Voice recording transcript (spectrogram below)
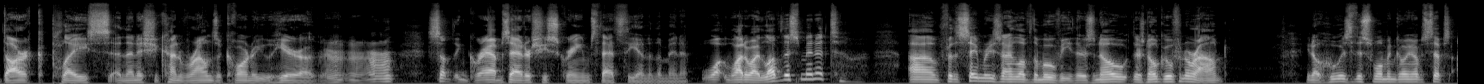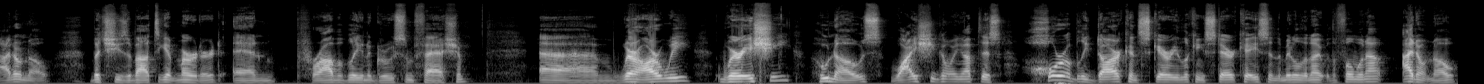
dark place and then as she kind of rounds a corner you hear a something grabs at her. She screams. That's the end of the minute. Why, why do i love this minute? Um, for the same reason i love the movie. There's no there's no goofing around. You know who is this woman going up steps? I don't know. But she's about to get murdered and probably in a gruesome fashion um, where are we where is she who knows why is she going up this horribly dark and scary looking staircase in the middle of the night with the full moon out? I don't know.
